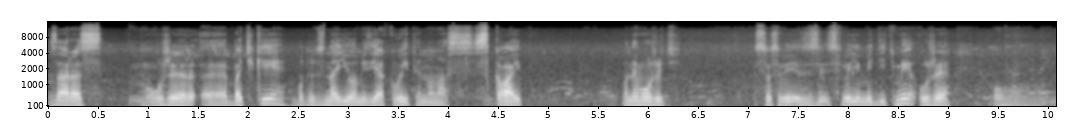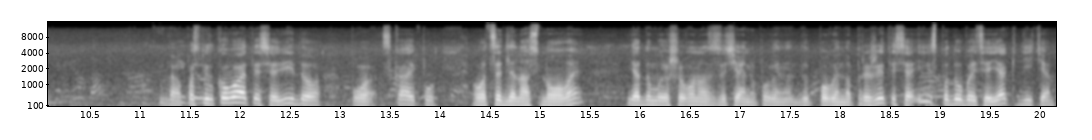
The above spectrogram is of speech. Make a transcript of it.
зараз вже е, батьки будуть знайомі, як вийти на нас скайп. Вони можуть зі своїми дітьми вже Да, поспілкуватися, відео по скайпу. О, це для нас нове. Я думаю, що воно, звичайно, повинно, повинно прижитися і сподобається як дітям,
